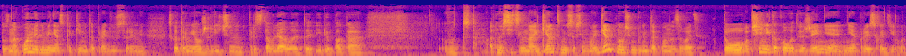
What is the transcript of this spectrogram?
познакомили меня с какими-то продюсерами, с которыми я уже лично представляла это, или пока вот там, относительно агента, не совсем мой агент, но, в общем, будем так его называть, то вообще никакого движения не происходило.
